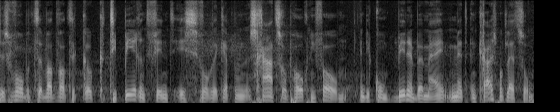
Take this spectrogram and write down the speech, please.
Dus bijvoorbeeld wat, wat ik ook typerend vind is, bijvoorbeeld ik heb een schaatser op hoog niveau en die komt binnen bij mij met een kruisbandletsel.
